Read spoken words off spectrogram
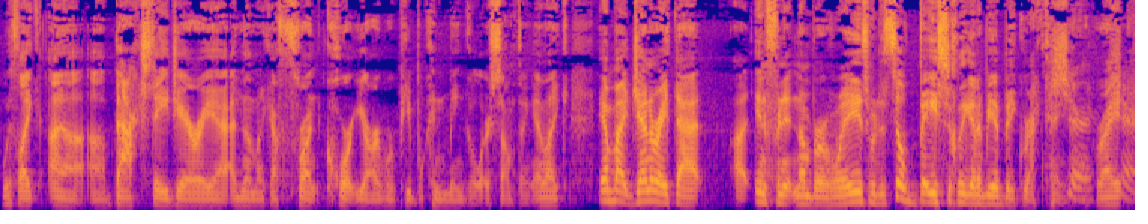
with like a, a backstage area and then like a front courtyard where people can mingle or something, and like it might generate that. Uh, infinite number of ways, but it's still basically going to be a big rectangle, Sure, right? sure.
